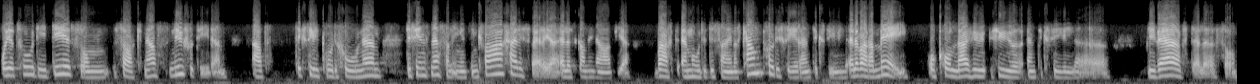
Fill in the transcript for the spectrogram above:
Och jag tror det är det som saknas nu för tiden, att textilproduktionen, det finns nästan ingenting kvar här i Sverige eller Skandinavien vart en modedesigner kan producera en textil eller vara med och kolla hur, hur en textil uh, blir vävd eller så.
